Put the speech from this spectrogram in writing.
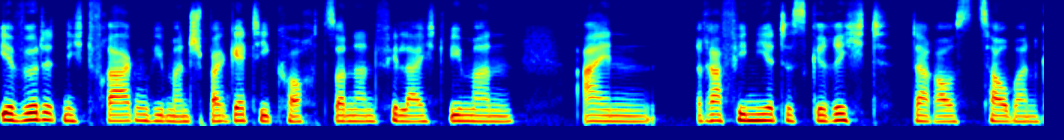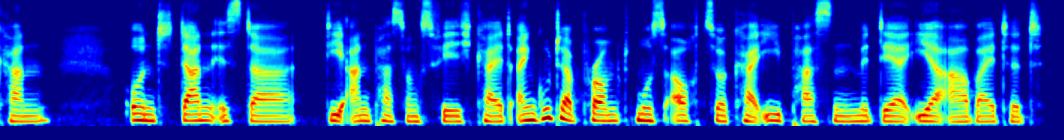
Ihr würdet nicht fragen, wie man Spaghetti kocht, sondern vielleicht, wie man ein raffiniertes Gericht daraus zaubern kann. Und dann ist da die Anpassungsfähigkeit. Ein guter Prompt muss auch zur KI passen, mit der ihr arbeitet.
